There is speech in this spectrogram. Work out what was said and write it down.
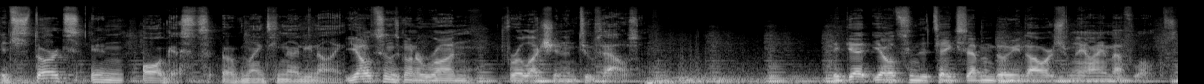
It starts in August of 1999. Yeltsin's going to run for election in 2000. They get Yeltsin to take $7 billion from the IMF loans.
